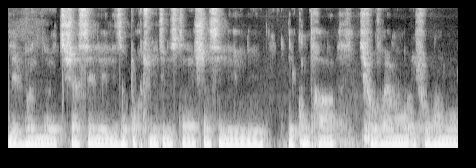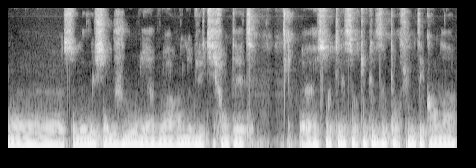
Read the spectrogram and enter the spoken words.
les, bonnes notes, chasser les, les opportunités de stage, chasser les, les, les, contrats. Il faut vraiment, il faut vraiment euh, se lever chaque jour et avoir un objectif en tête, euh, sauter sur toutes les opportunités qu'on a.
